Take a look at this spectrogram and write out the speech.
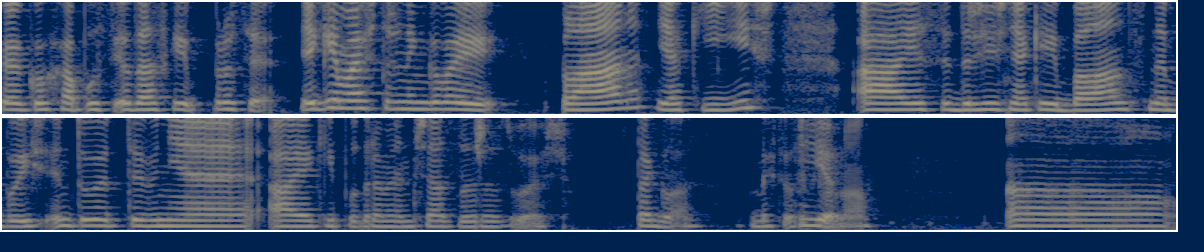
jako chápu z té otázky, prostě, jaký máš tréninkový plán, jak jíš a jestli držíš nějaký balans, nebo jíš intuitivně a jaký potraviny třeba zařazuješ. Takhle bych to shrnula. Uh,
